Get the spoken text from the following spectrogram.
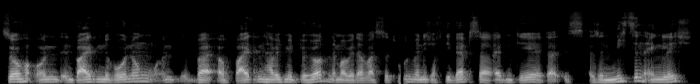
So, und in beiden eine Wohnung und bei, auf beiden habe ich mit Behörden immer wieder was zu tun. Wenn ich auf die Webseiten gehe, da ist also nichts in Englisch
